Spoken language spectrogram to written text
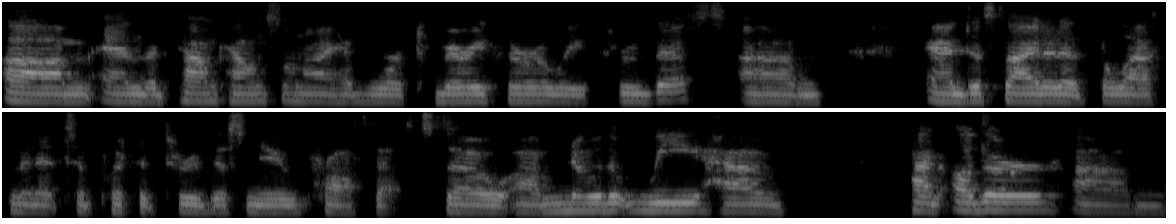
Um, and the town counsel and I have worked very thoroughly through this um, and decided at the last minute to push it through this new process. So um, know that we have had other um,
